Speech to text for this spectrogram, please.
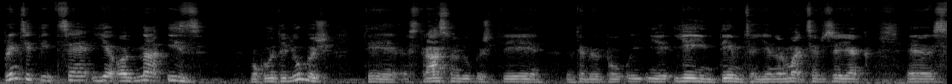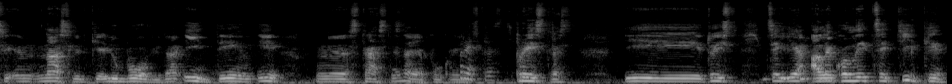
В принципі, це є одна із. Бо коли ти любиш, ти страстно любиш, ти в тебе є, інтим, це є нормально, це вже як е, наслідки любові, да? і інтим, і е, страсть. Не знаю, як по-українськи Пристрасть. пристрасть. І тобто, це є, але коли це тільки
